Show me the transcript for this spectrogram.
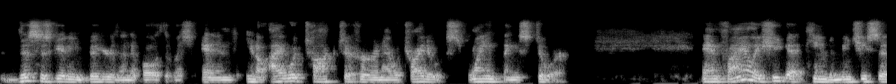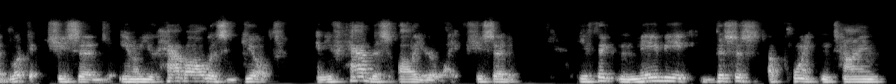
this is getting bigger than the both of us. And you know, I would talk to her and I would try to explain things to her. And finally, she got came to me and she said, "Look, she said, you know, you have all this guilt, and you've had this all your life." She said, "You think maybe this is a point in time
